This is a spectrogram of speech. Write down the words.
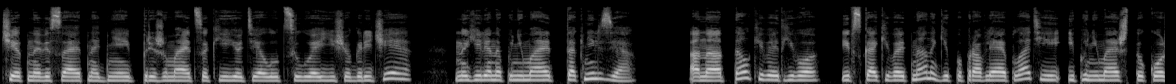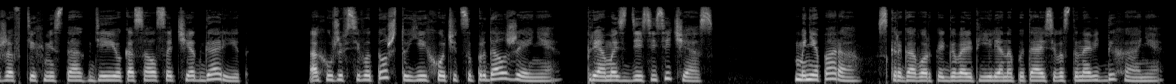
Чет нависает над ней, прижимается к ее телу, целуя еще горячее, но Елена понимает, так нельзя. Она отталкивает его и вскакивает на ноги, поправляя платье и понимая, что кожа в тех местах, где ее касался Чет, горит. А хуже всего то, что ей хочется продолжения. Прямо здесь и сейчас. «Мне пора», — скороговоркой говорит Елена, пытаясь восстановить дыхание.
